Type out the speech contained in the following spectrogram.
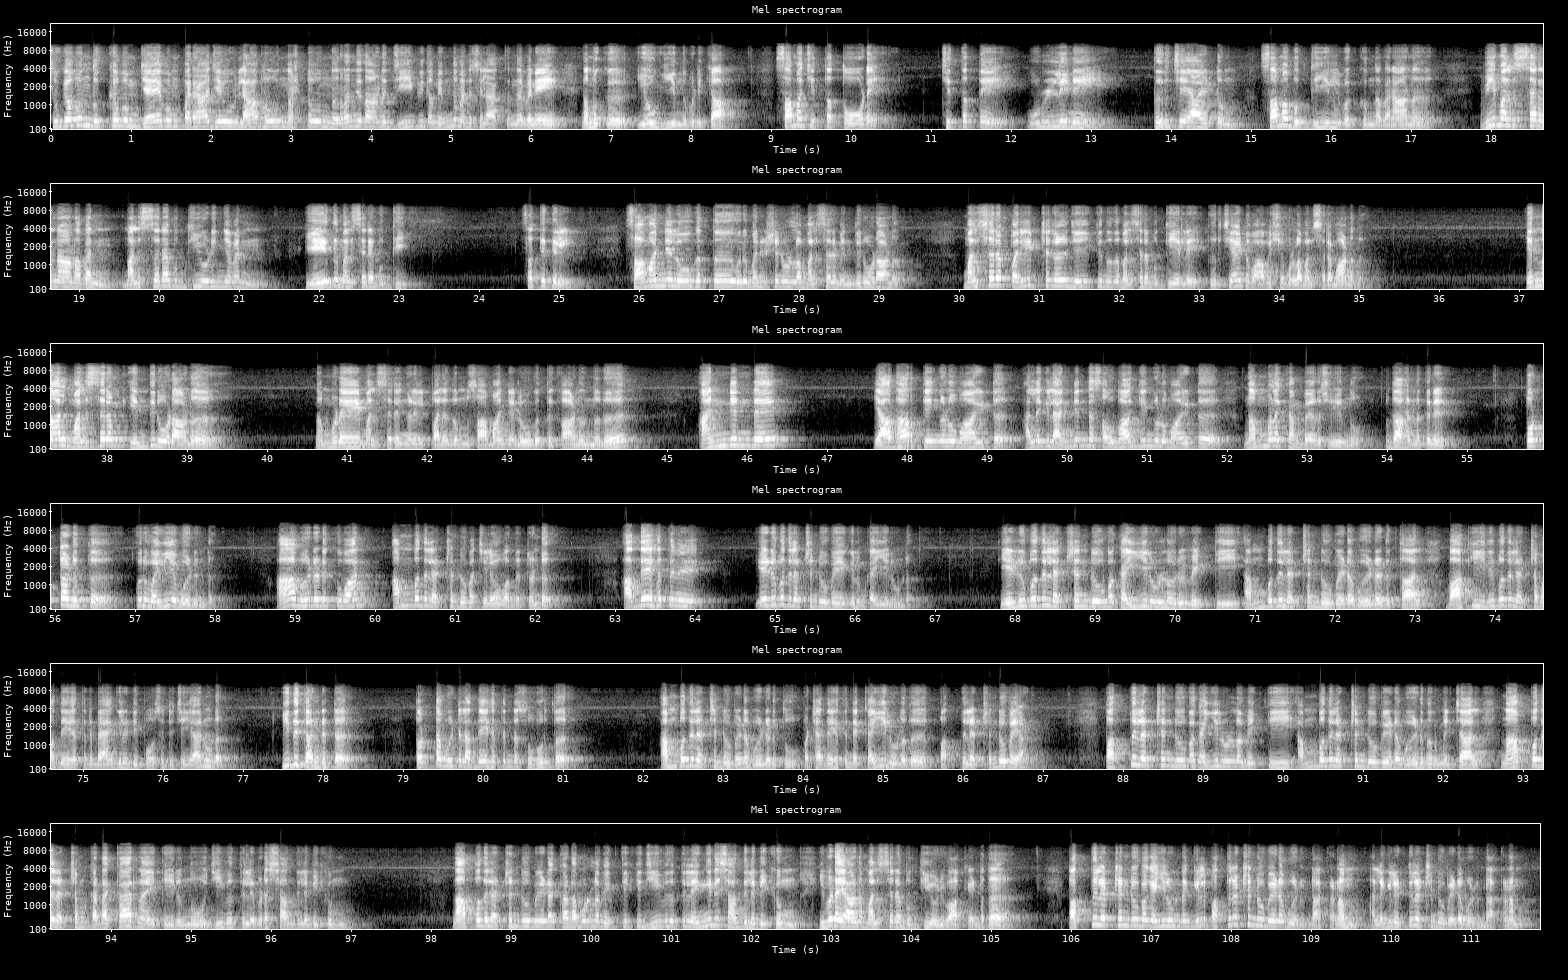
സുഖവും ദുഃഖവും ജയവും പരാജയവും ലാഭവും നഷ്ടവും നിറഞ്ഞതാണ് ജീവിതം എന്ന് മനസ്സിലാക്കുന്നവനെ നമുക്ക് യോഗി എന്ന് വിളിക്കാം. സമചിത്തത്തോടെ ചിത്തത്തെ ഉള്ളിനെ തീർച്ചയായിട്ടും സമബുദ്ധിയിൽ വെക്കുന്നവനാണ്. വിമത്സരനാണവൻ മത്സരബുദ്ധി ഒഴിഞ്ഞവൻ. ഏത് മത്സരബുദ്ധി? സത്യത്തിൽ സാമാന്യ ലോകത്ത് ഒരു മനുഷ്യനുള്ള മത്സരം എന്തിനോടാണ്? മത്സര പരീക്ഷകൾ ജയിക്കുന്നത് മത്സരബുദ്ധിയല്ലേ? തീർച്ചയായിട്ടും ആവശ്യമുള്ള മത്സരമാണത്. എന്നാൽ മത്സരം എന്തിനോടാണ്? നമ്മുടെ മത്സരങ്ങളിൽ പലതും സാമാന്യ ലോകത്ത് കാണുന്നത് അന്യന്റെ യാഥാർത്ഥ്യങ്ങളുമായിട്ട് അല്ലെങ്കിൽ അന്യന്റെ സൗഭാഗ്യങ്ങളുമായിട്ട് നമ്മളെ കമ്പയർ ചെയ്യുന്നു. ഉദാഹരണത്തിന് തൊട്ടടുത്ത് ഒരു വലിയ വീടുണ്ട്. ആ വീടെടുക്കുവാൻ അമ്പത് ലക്ഷം രൂപ ചിലവ് വന്നിട്ടുണ്ട്. അദ്ദേഹത്തിന് എഴുപത് ലക്ഷം രൂപയെങ്കിലും കയ്യിലുണ്ട്. എഴുപത് ലക്ഷം രൂപ കയ്യിലുള്ള ഒരു വ്യക്തി അമ്പത് ലക്ഷം രൂപയുടെ വീടെടുത്താൽ ബാക്കി ഇരുപത് ലക്ഷം അദ്ദേഹത്തിന് ബാങ്കിൽ ഡിപ്പോസിറ്റ് ചെയ്യാനുണ്ട്. ഇത് കണ്ടിട്ട് തൊട്ട വീട്ടിൽ അദ്ദേഹത്തിന്റെ സുഹൃത്ത് അമ്പത് ലക്ഷം രൂപയുടെ വീടെടുത്തു. പക്ഷെ അദ്ദേഹത്തിന്റെ കയ്യിലുള്ളത് പത്ത് ലക്ഷം രൂപയാണ്. പത്ത് ലക്ഷം രൂപ കയ്യിലുള്ള വ്യക്തി അമ്പത് ലക്ഷം രൂപയുടെ വീട് നിർമ്മിച്ചാൽ നാൽപ്പത് ലക്ഷം കടക്കാരനായി തീരുന്നു. ജീവിതത്തിൽ എവിടെ ശാന്തി ലഭിക്കും? നാൽപ്പത് ലക്ഷം രൂപയുടെ കടമുള്ള വ്യക്തിക്ക് ജീവിതത്തിൽ എങ്ങനെ ശാന്തി ലഭിക്കും? ഇവിടെയാണ് മത്സര ബുദ്ധി ഒഴിവാക്കേണ്ടത്. പത്ത് ലക്ഷം രൂപ കയ്യിലുണ്ടെങ്കിൽ പത്ത് ലക്ഷം രൂപയുടെ വീടുണ്ടാക്കണം. അല്ലെങ്കിൽ എട്ട് ലക്ഷം രൂപയുടെ വീടുണ്ടാക്കണം.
